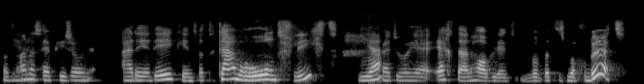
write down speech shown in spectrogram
Want Ja. anders heb je zo'n ADHD-kind wat de kamer rondvliegt. Ja, Waardoor je echt na een half uur denkt, wat wat is me gebeurd?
